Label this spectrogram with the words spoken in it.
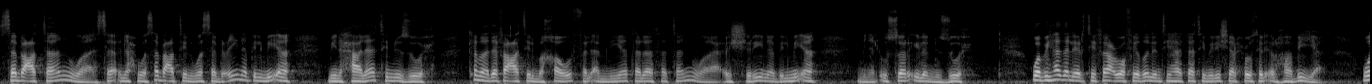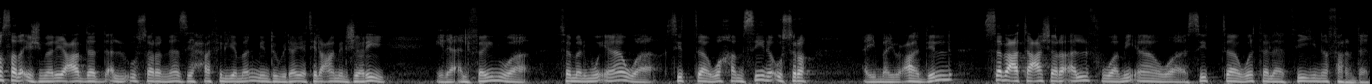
سبعة سبعة وسبعين بالمئة من حالات النزوح كما دفعت المخاوف الأمنية ثلاثة وعشرين بالمئة من الأسر إلى النزوح. وبهذا الارتفاع وفي ظل انتهاكات ميليشيا الحوثي الإرهابية وصل إجمالي عدد الأسر النازحة في اليمن منذ بداية العام الجاري إلى 2856 أسرة أي ما يعادل 17136 فردا.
